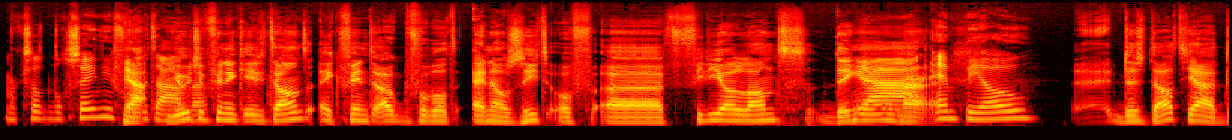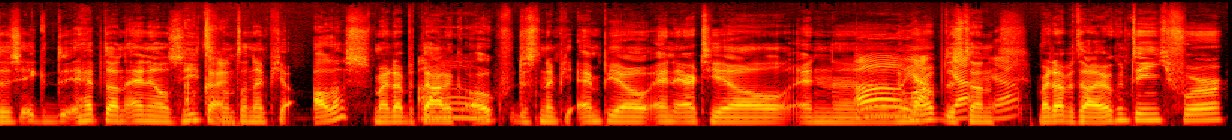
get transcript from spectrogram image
Maar ik zal het nog steeds niet voor Ja, betalen. YouTube vind ik irritant. Ik vind ook bijvoorbeeld NL Ziet of eh, Videoland dingen. ja, maar, NPO. eh, dus dat, ja. Dus ik heb dan NL Ziet, Oké. want dan heb je alles. Maar daar betaal ik Oh. ook. Dus dan heb je NPO en RTL en eh oh, noem ja, maar op. Dus ja, dan, ja. Maar daar betaal je ook een tientje voor.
